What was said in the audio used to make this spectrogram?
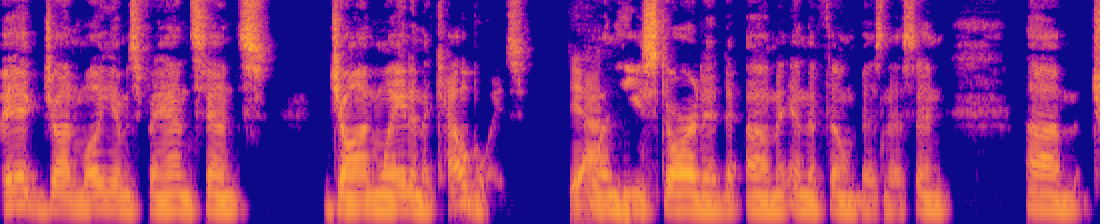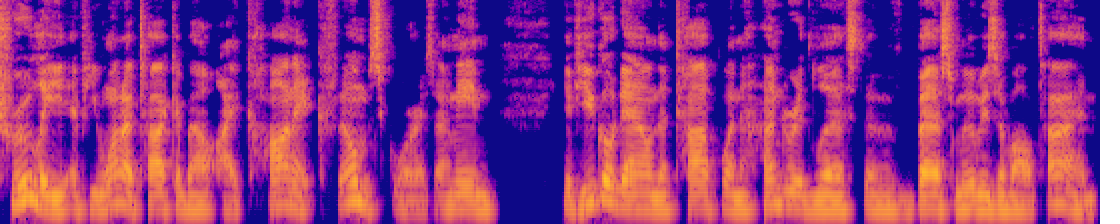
big John Williams fan since John Wayne and the Cowboys. Yeah, when he started um, in the film business, and um, truly, if you want to talk about iconic film scores, I mean, if you go down the top 100 list of best movies of all time,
